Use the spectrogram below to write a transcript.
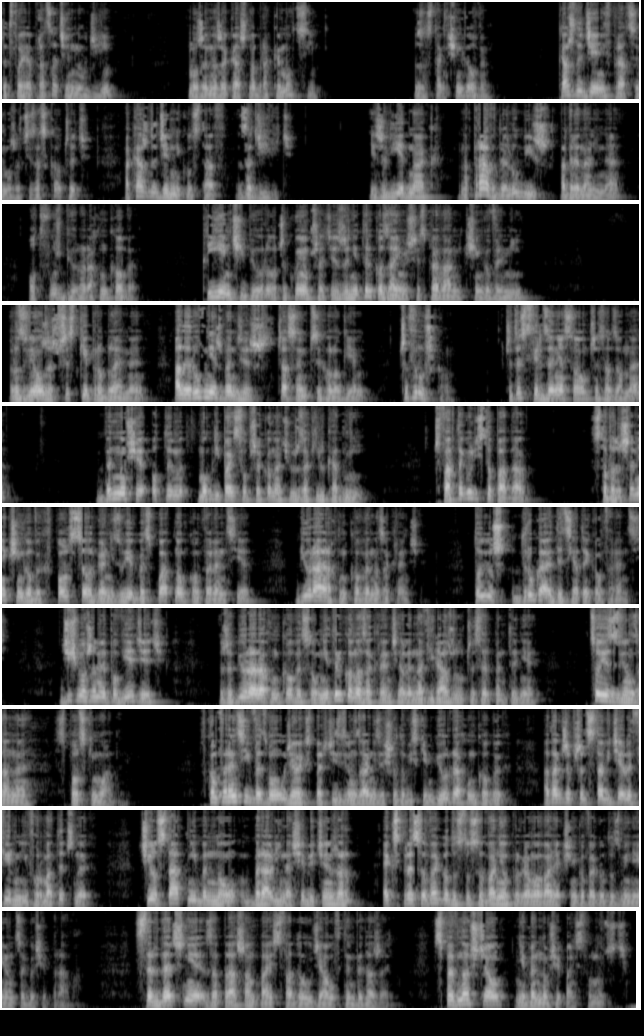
Czy Twoja praca Cię nudzi? Może narzekasz na brak emocji? Zostań księgowym. Każdy dzień w pracy może Cię zaskoczyć, a każdy dziennik ustaw zadziwić. Jeżeli jednak naprawdę lubisz adrenalinę, otwórz biuro rachunkowe. Klienci biur oczekują przecież, że nie tylko zajmiesz się sprawami księgowymi, rozwiążesz wszystkie problemy, ale również będziesz czasem psychologiem czy wróżką. Czy te stwierdzenia są przesadzone? Będą się o tym mogli Państwo przekonać już za kilka dni. 4 listopada Stowarzyszenie Księgowych w Polsce organizuje bezpłatną konferencję Biura Rachunkowe na Zakręcie. To już druga edycja tej konferencji. Dziś możemy powiedzieć, że biura rachunkowe są nie tylko na zakręcie, ale na wirażu czy serpentynie, co jest związane z Polskim Ładem. W konferencji wezmą udział eksperci związani ze środowiskiem biur rachunkowych, a także przedstawiciele firm informatycznych. Ci ostatni będą brali na siebie ciężar ekspresowego dostosowania oprogramowania księgowego do zmieniającego się prawa. Serdecznie zapraszam Państwa do udziału w tym wydarzeniu. Z pewnością nie będą się Państwo nudzić.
